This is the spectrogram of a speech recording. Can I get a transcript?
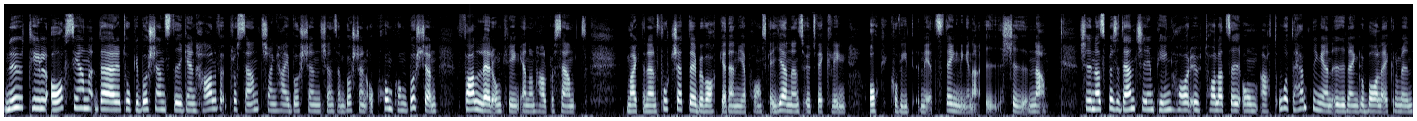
Nu till Asien där Tokyobörsen stiger en halv procent, Shanghai-börsen, Shenzhen-börsen och Hongkong-börsen faller omkring en och en halv procent. Marknaden fortsätter bevaka den japanska yenens utveckling och covid-nedstängningarna i Kina. Kinas president Xi Jinping har uttalat sig om att återhämtningen i den globala ekonomin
